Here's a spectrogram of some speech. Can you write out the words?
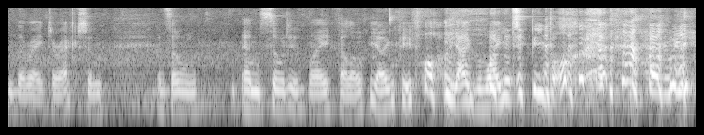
the right direction. And so and so did my fellow young people, young white people. and we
